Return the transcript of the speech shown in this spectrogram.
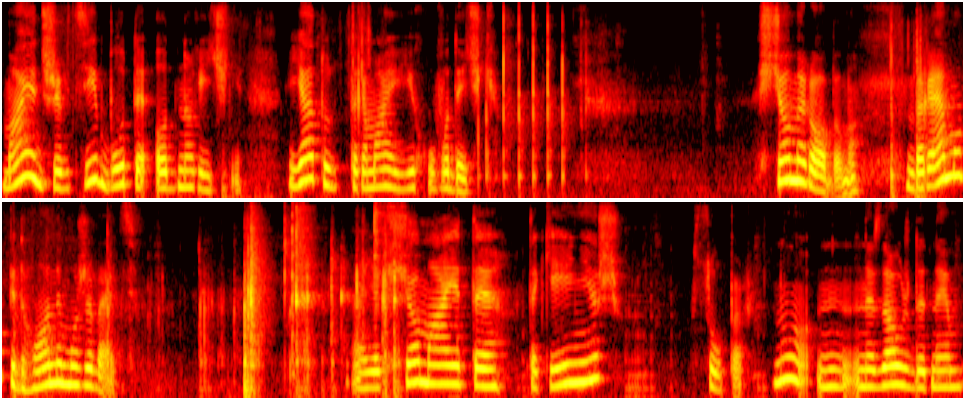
Мають живці бути однорічні. Я тут тримаю їх у водички. Що ми робимо? Беремо, підгонимо живець. Якщо маєте такий ніж, супер. Ну, не завжди ним,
